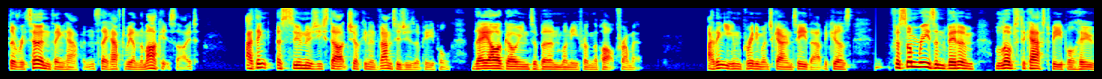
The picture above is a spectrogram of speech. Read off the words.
the return thing happens, they have to be on the market side. I think as soon as you start chucking advantages at people, they are going to burn money from the pot from it. I think you can pretty much guarantee that because for some reason Vidum loves to cast people who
